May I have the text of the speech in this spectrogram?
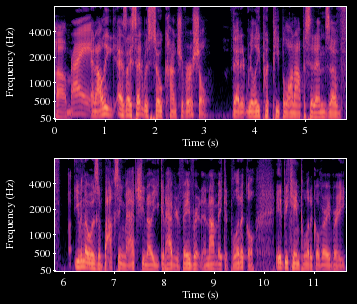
Um, Right. And Ali, as I said, was so controversial that it really put people on opposite ends of, even though it was a boxing match, you know, you could have your favorite and not make it political. It became political very, very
